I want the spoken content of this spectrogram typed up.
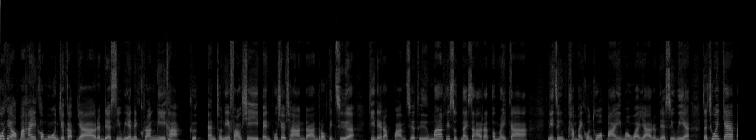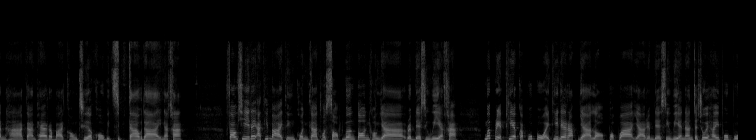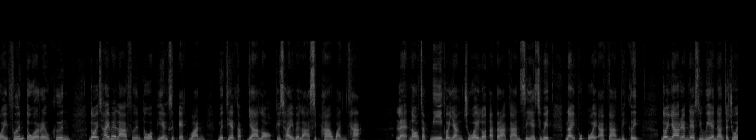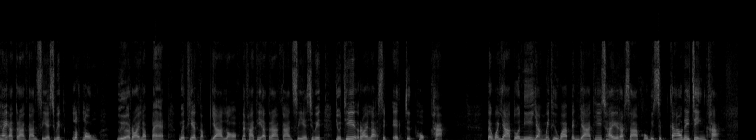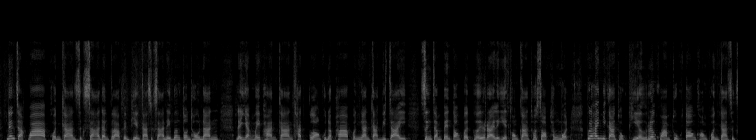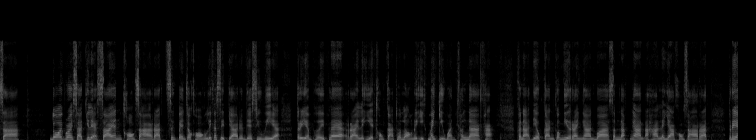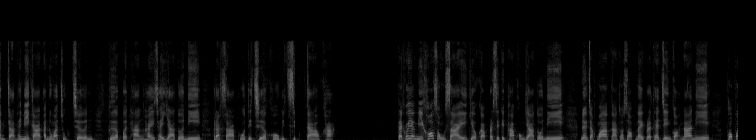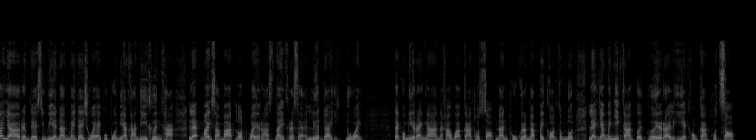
ผู้ที่ออกมาให้ข้อมูลเกี่ยวกับยาเรมเดซิเวียในครั้งนี้ค่ะ คือแอนโทนีฟาวชี เป็นผู้เชี่ยวชาญด้านโรคติดเชื้อ ที่ได้รับความเชื่อถือมากที่สุดในสหรัฐอเมริกา นี่จึงทำให้คนทั่วไปมองว่ายาเรมเดซิเวีย จะช่วยแก้ปัญหาการแพร่ระบาดของเชื้อโควิด -19 ได้นะคะฟาวชีได้อธิบายถึงผลการทดสอบเบื้องต้นของยาเรมเดซิเวียค่ะ เมื่อเปรียบเทียบกับผู้ป่วยที่ได้รับยาหลอกพบว่ายาเรมเดซิเวียนั้นจะช่วยให้ผู้ป่วยฟื้นตัวเร็วขึ้น โดยใช้เวลาฟื้นตัวเพียง 11 วัน เมื่อเทียบกับยาหลอกที่ใช้เวลา 15 วันค่ะ และนอกจากนี้ก็ยังช่วยลดอัตราการเสียชีวิตในผู้ป่วยอาการวิกฤต โดยยาเรมเดซิเวียนั้นจะช่วยให้อัตราการเสียชีวิตลดลงเหลือร้อยละ 8 เมื่อเทียบกับยาหลอกนะคะ ที่อัตราการเสียชีวิตอยู่ที่ร้อยละ 11.6 ค่ะ แต่ว่ายาตัวนี้ยังไม่ถือว่าเป็นยาที่ใช้รักษาโควิด -19 ได้จริงค่ะ เนื่องจากว่าผลการศึกษาดังกล่าวเป็นเพียงการศึกษาในเบื้องต้นเท่านั้น และยังไม่ผ่านการคัดกรองคุณภาพผลงานการวิจัย ซึ่งจำเป็นต้องเปิดเผยรายละเอียดของการทดสอบทั้งหมด เพื่อให้มีการถกเถียงเรื่องความถูกต้องของผลการศึกษา โดยบริษัทกิเลสไซเอนของสหรัฐ ซึ่งเป็นเจ้าของลิขสิทธิ์ยาเรมเดซิเวีย เตรียมเผยแพร่รายละเอียดของการทดลองในอีกไม่กี่วันข้างหน้าค่ะ ขณะเดียวกันก็มีรายงานว่าสำนักงานอาหารและยาของสหรัฐ เตรียมจัดให้มีการอนุมัติฉุกเฉิน เพื่อเปิดทางให้ใช้ยาตัวนี้ รักษาผู้ติดเชื้อโควิด -19 ค่ะ แต่ก็ยังมีข้อสงสัยเกี่ยวกับประสิทธิภาพของยาตัวนี้ เนื่องจากว่าการทดสอบในประเทศจีนก่อนหน้านี้ พบว่ายาเรมเดซิเวียนั้นไม่ได้ช่วยให้ผู้ป่วยมีอาการดีขึ้นค่ะ และไม่สามารถลดไวรัสในกระแสเลือดได้อีกด้วย แต่ก็มีรายงานนะคะว่าการทดสอบนั้นถูกระงับไปก่อนกำหนด และยังไม่มีการเปิดเผยรายละเอียดของการทดสอบ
